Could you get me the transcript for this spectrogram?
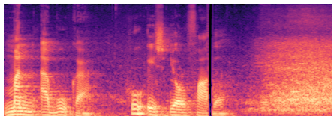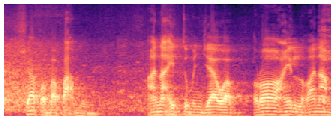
Man abuka? Who is your father? Siapa bapakmu? Anak itu menjawab, Ra'il ghanam.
